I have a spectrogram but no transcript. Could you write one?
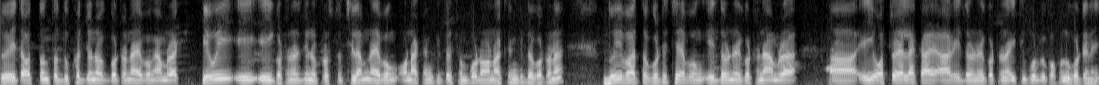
তো এটা অত্যন্ত দুঃখজনক ঘটনা এবং আমরা কেউই এই এই ঘটনার জন্য প্রস্তুত ছিলাম না এবং অনাকাঙ্ক্ষিত, সম্পূর্ণ অনাকাঙ্ক্ষিত ঘটনা দৈবাত ঘটেছে এবং এই ধরনের ঘটনা আমরা এই অত্র এলাকায় আর এই ধরনের ঘটনা ইতিপূর্বে কখনো ঘটে নাই।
